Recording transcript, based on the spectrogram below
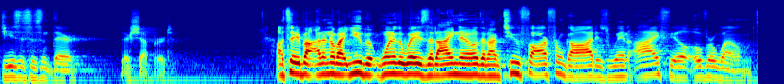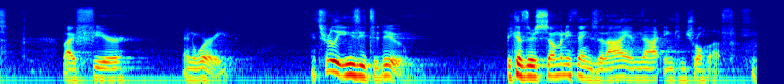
Jesus isn't their, their shepherd. I'll tell you about, I don't know about you, but one of the ways that I know that I'm too far from God is when I feel overwhelmed by fear and worry. It's really easy to do because there's so many things that I am not in control of.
